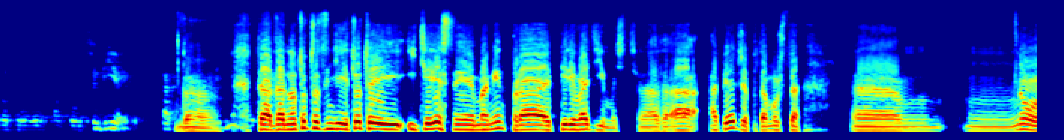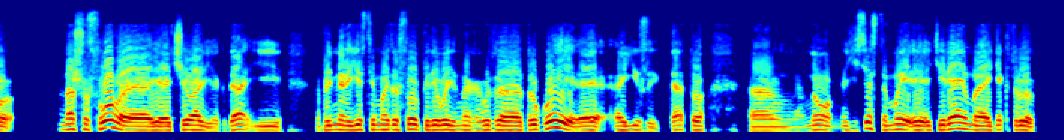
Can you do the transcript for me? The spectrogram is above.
вот э, такого субъекта. Да. да, да, но тут, тут, интересный момент про переводимость. А, а, опять же, потому что э, ну, наше слово э, человек, да, и, например, если мы это слово переводим на какой-то другой э, язык, да, то, ну, естественно, мы теряем некоторую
